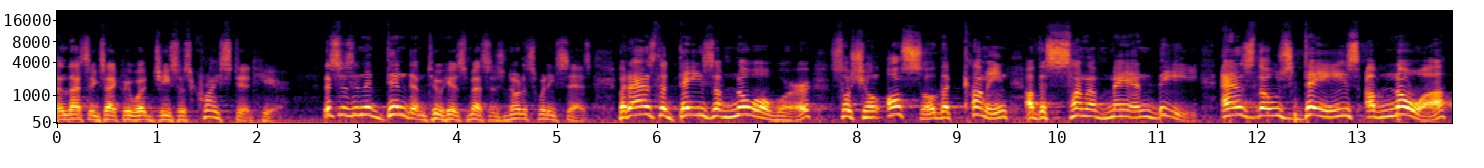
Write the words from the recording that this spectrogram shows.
And that's exactly what Jesus Christ did here. This is an addendum to his message. Notice what he says. But as the days of Noah were, so shall also the coming of the Son of Man be. As those days of Noah,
